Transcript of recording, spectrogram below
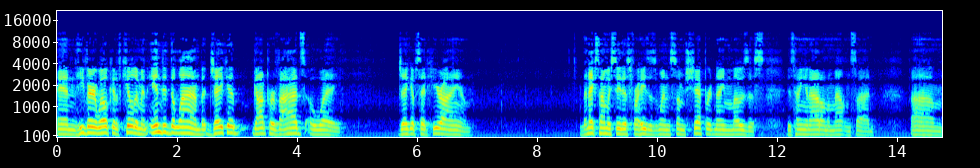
and he very well could have killed him and ended the line, but Jacob, God provides a way. Jacob said, Here I am. The next time we see this phrase is when some shepherd named Moses is hanging out on a mountainside. Um,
